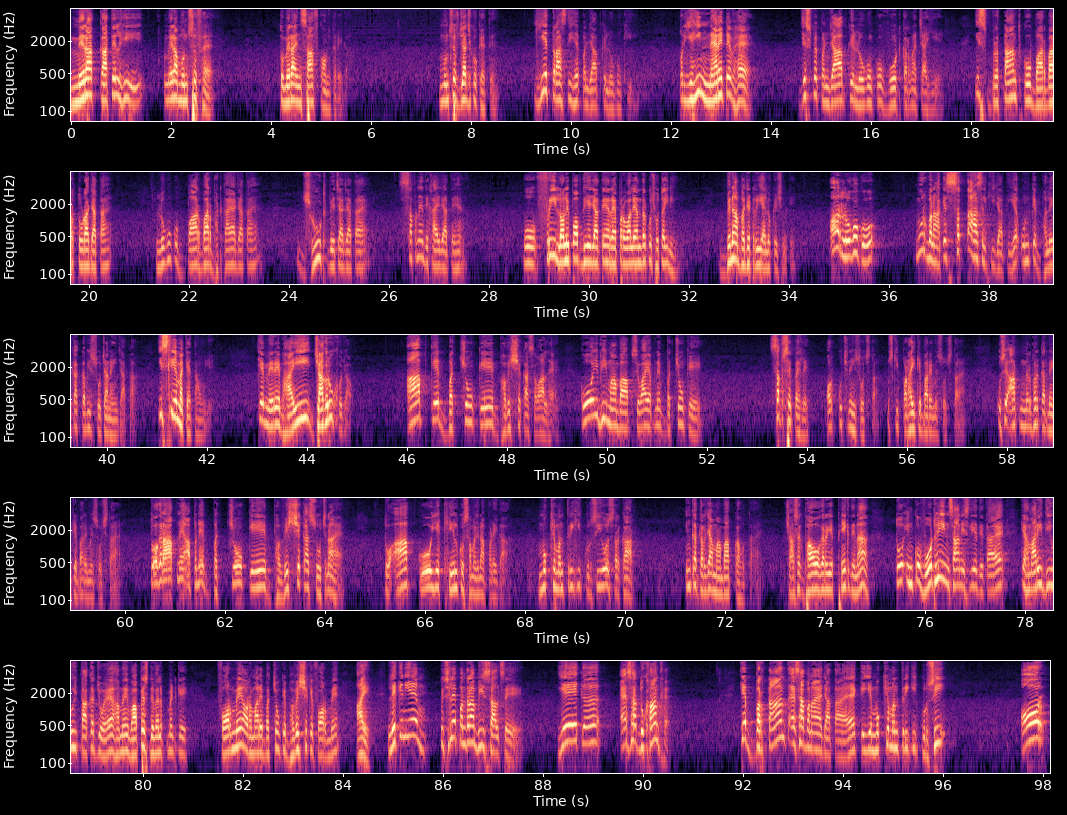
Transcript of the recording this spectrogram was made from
मेरा कातिल ही मेरा मुनसिफ है तो मेरा इंसाफ कौन करेगा? मुनसिफ जज को कहते हैं यह त्रासदी है पंजाब के लोगों की, और यही नैरेटिव है जिस पे पंजाब के लोगों को वोट करना चाहिए। इस वृतांत को बार बार तोड़ा जाता है, लोगों को बार बार भटकाया जाता है, झूठ बेचा जाता है, सपने दिखाए जाते हैं वो फ्री लॉलीपॉप दिए जाते हैं रैपर वाले, अंदर कुछ होता ही नहीं। बिना बजटरी एलोकेशन के। और लोगों को मूर्ख बना के सत्ता हासिल की जाती है, उनके भले का कभी सोचा नहीं जाता। इसलिए मैं कहता हूँ ये, कि मेरे भाई, जागरूक हो जाओ। आपके बच्चों के भविष्य का सवाल है। कोई भी माँ बाप सिवाय अपने बच्चों के, सबसे पहले, और कुछ नहीं सोचता, उसकी पढ़ाई के बारे में सोचता है। उसे आत्मनिर्भर करने के बारे में सोचता है। तो अगर आपने अपने बच्चों के भविष्य का सोचना है तो आपको ये खेल को समझना पड़ेगा। मुख्यमंत्री की कुर्सी हो सरकार, इनका दर्जा माँ बाप का होता है। शासक भाव अगर ये फेंक देना तो इनको वोट भी इंसान इसलिए देता है कि हमारी दी हुई ताकत जो है, हमें वापस डेवलपमेंट के फॉर्म में और हमारे बच्चों के भविष्य के फॉर्म में आए। लेकिन ये पिछले पंद्रह बीस साल से ये एक ऐसा दुखांत है कि बर्तांत ऐसा बनाया जाता है कि ये मुख्यमंत्री की कुर्सी और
